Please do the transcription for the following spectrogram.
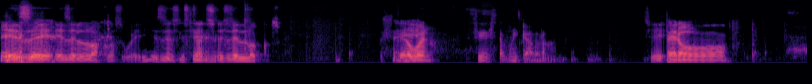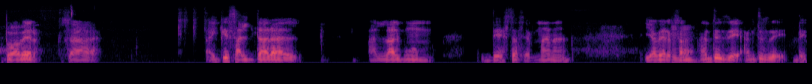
Es de, es de locos, güey. Es de, está- es de locos. Sí. Pero bueno, Sí, está muy cabrón. sí. Pero, pero a ver, o sea, hay que saltar al, al álbum de esta semana. Y a ver, o sea, antes de, antes de, de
